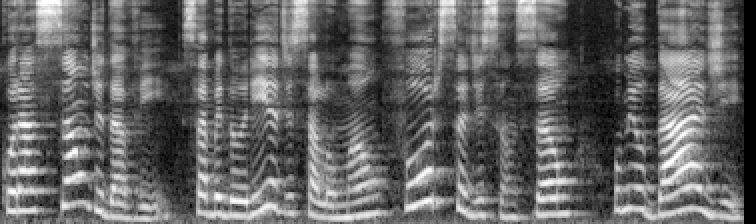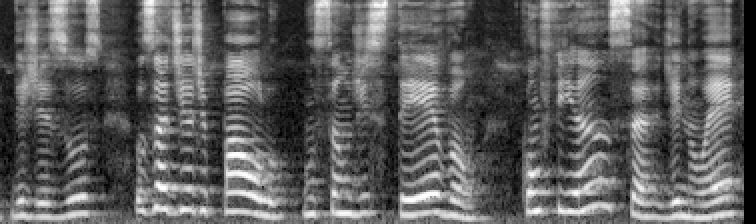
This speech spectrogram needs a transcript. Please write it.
coração de Davi, sabedoria de Salomão, força de Sansão, humildade de Jesus, ousadia de Paulo, unção de Estevão, confiança de Noé,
